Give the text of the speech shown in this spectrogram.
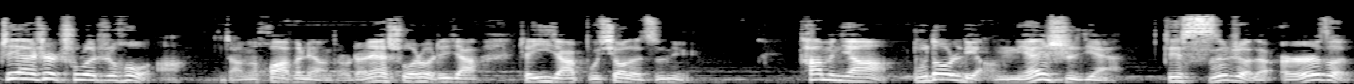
这件事出了之后啊。咱们话分两头，咱再说说这家这一家不孝的子女。他们家不到两年时间，这死者的儿子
